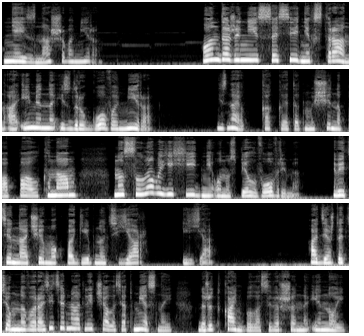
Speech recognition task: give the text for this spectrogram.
не из нашего мира. Он даже не из соседних стран, а именно из другого мира. Не знаю, как этот мужчина попал к нам, но слава ехидне он успел вовремя, ведь иначе мог погибнуть Яр и я. — Одежда темного разительно отличалась от местной, даже ткань была совершенно иной.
